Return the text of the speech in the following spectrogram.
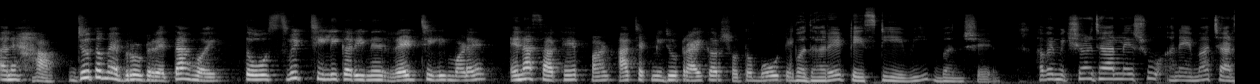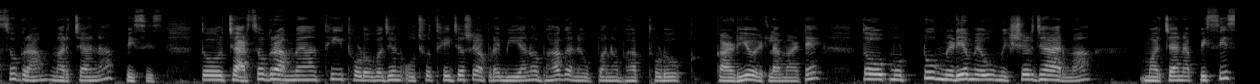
અને હા, જો તમે એબ્રોડ રહેતા હોય તો સ્વીટ ચીલી કરીને રેડ ચીલી મળે એના સાથે પણ આ ચટણી જો ટ્રાય કરશો તો બહુ વધારે ટેસ્ટી એવી બનશે. હવે મિક્સર જાર લેશું અને એમાં ચારસો ગ્રામ મરચાંના પીસીસ તો ચારસો ગ્રામમાંથી થોડો વજન ઓછો થઈ જશે. આપણે બિયાનો ભાગ અને ઉપરનો ભાગ થોડો કાઢ્યો એટલા માટે. તો મોટું મીડિયમ એવું મિક્સર જારમાં મરચાંના પીસીસ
